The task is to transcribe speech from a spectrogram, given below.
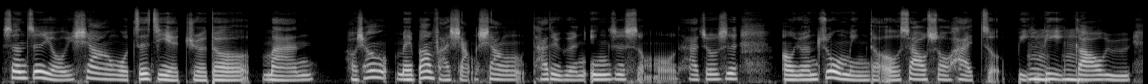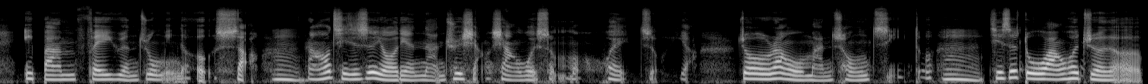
甚至有一项我自己也觉得蛮。好像没办法想象它的原因是什么。它就是，嗯、呃，原住民的儿少受害者比例高于一般非原住民的儿少。嗯，然后其实是有点难去想象为什么会这样，就让我蛮冲击的。嗯，其实读完会觉得，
